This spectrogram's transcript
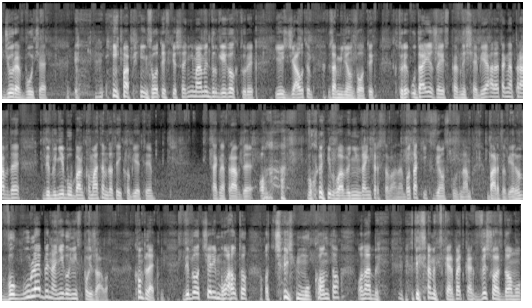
dziurę w bucie i ma 5 zł w kieszeni. Mamy drugiego, który jeździ autem za milion złotych, który udaje, że jest pewny siebie, ale tak naprawdę, gdyby nie był bankomatem dla tej kobiety, tak naprawdę ona w ogóle nie byłaby nim zainteresowana, bo takich związków znam bardzo wiele. W ogóle by na niego nie spojrzała. Kompletnie. Gdyby odcięli mu auto, odcięli mu konto, ona by w tych samych skarpetkach wyszła z domu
